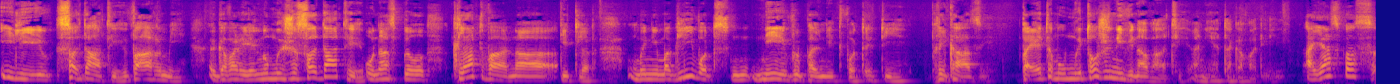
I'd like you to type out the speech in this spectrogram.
Или солдаты в армии говорили, ну мы же солдаты, у нас был клятва на Гитлер, мы не могли вот не выполнить вот эти приказы. Поэтому мы тоже не виноваты, они это говорили. А Яспас,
